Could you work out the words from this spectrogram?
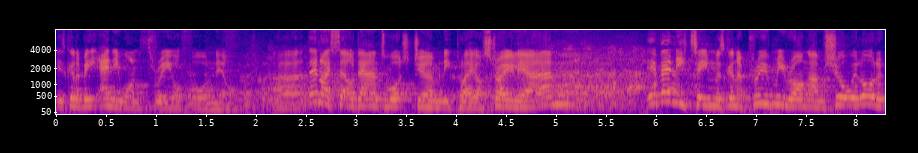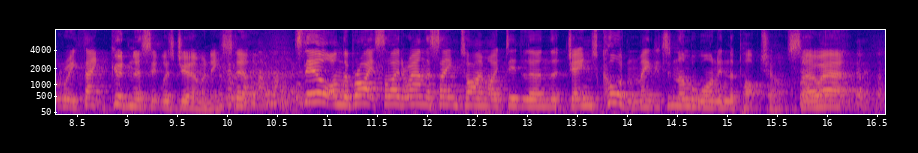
is going to beat anyone 3 or 4 nil. Uh, then I settled down to watch Germany play Australia, and if any team was going to prove me wrong, I'm sure we'll all agree, thank goodness it was Germany. Still, still on the bright side, around the same time, I did learn that James Corden made it to number one in the pop charts. So uh,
